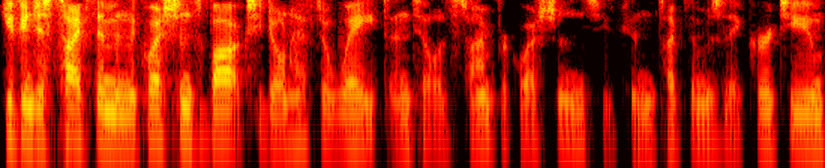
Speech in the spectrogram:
You can just type them in the questions box. You don't have to wait until it's time for questions. You can type them as they occur to you.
